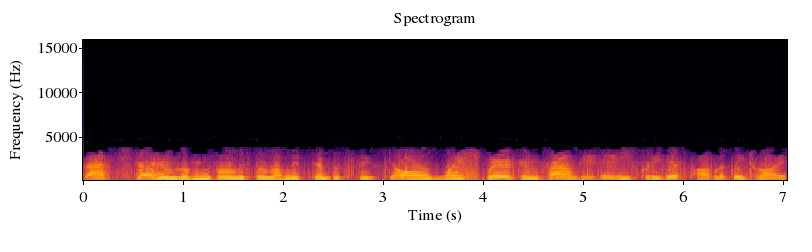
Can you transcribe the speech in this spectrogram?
That stuff. I'm looking for Mr. Rodney Tempest, please. Don't whisper, confound it. Uh, he's pretty deaf, Pop. Let me try.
